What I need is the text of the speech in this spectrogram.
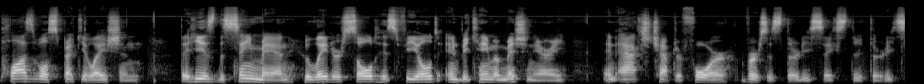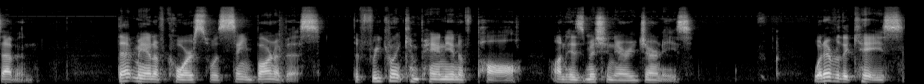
plausible speculation that he is the same man who later sold his field and became a missionary in Acts chapter 4, verses 36 through 37. That man, of course, was St. Barnabas, the frequent companion of Paul on his missionary journeys. Whatever the case,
